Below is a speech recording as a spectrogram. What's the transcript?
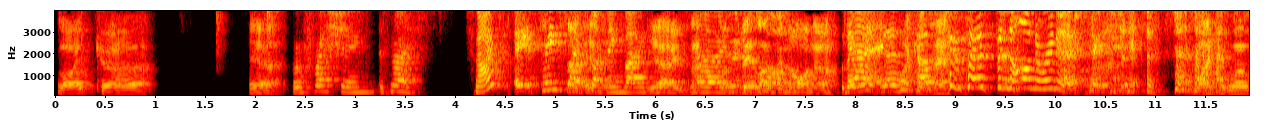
like, uh, yeah. Refreshing. It's nice. It's nice. It tastes like That is- something like Yeah, Uh, I exactly. don't a bit know like what. banana. Yeah, There- Like a that's- less- there's banana in it. Okay. It's like it, well,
